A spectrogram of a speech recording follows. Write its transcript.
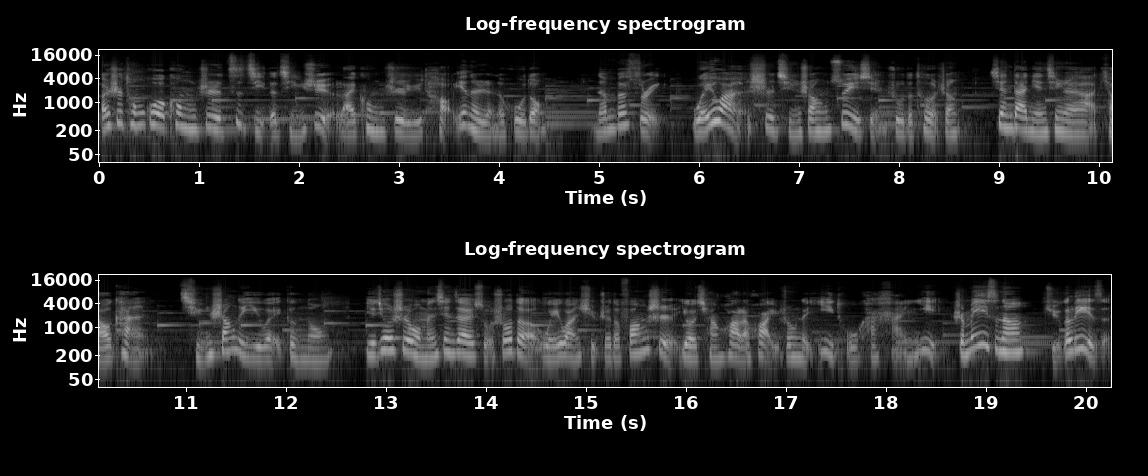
而是通过控制自己的情绪来控制与讨厌的人的互动。Number three，委婉是情商最显着的特征。现代年轻人啊，调侃 情商的意味更浓，也就是我们现在所说的委婉曲折的方式，又强化了话语中的意图和含义。什么意思呢？举个例子，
